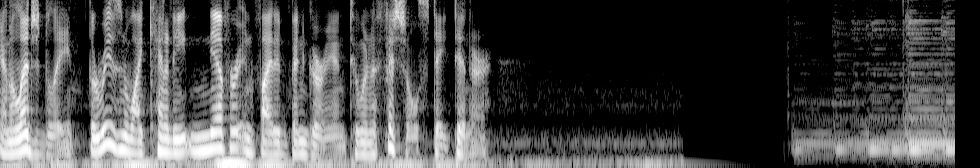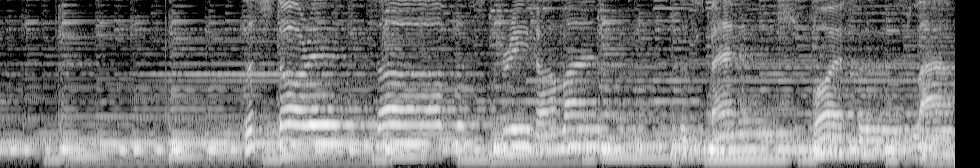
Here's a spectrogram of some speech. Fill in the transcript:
and allegedly, the reason why Kennedy never invited Ben Gurion to an official state dinner. The stories of the street are mine, the Spanish voices laugh.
